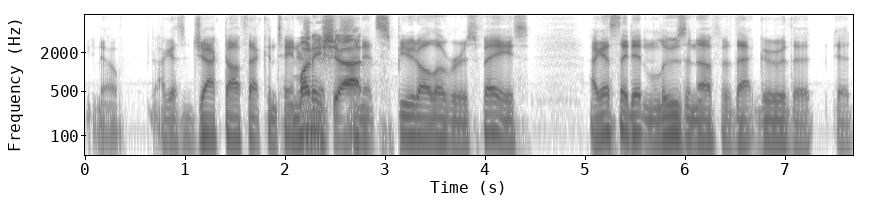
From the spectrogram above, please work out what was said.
you know, I guess jacked off that container Money and it, shot. and it spewed all over his face. I guess they didn't lose enough of that goo that it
